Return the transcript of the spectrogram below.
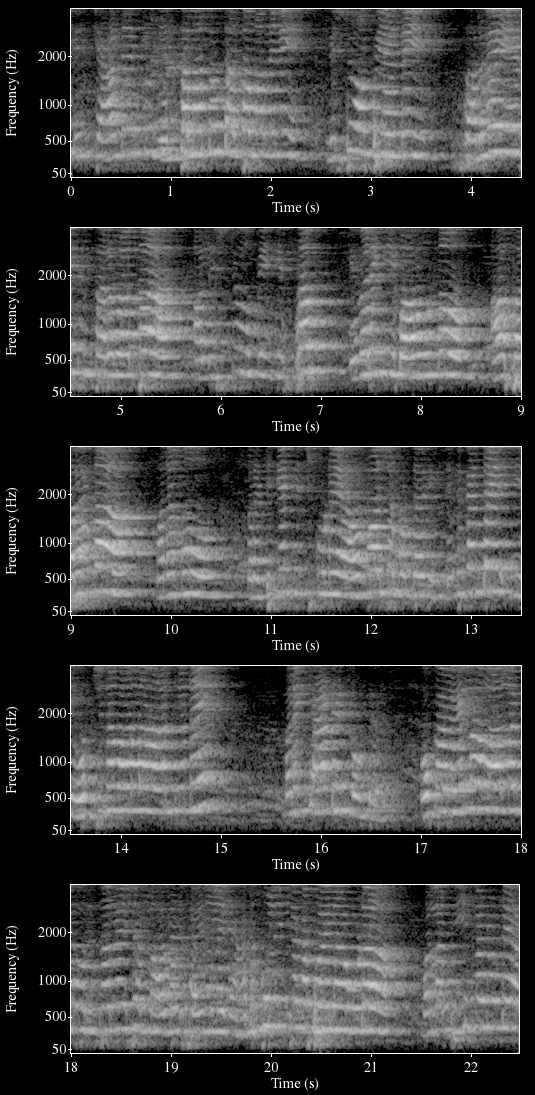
మీరు క్యాండిడేట్లు ఎంతమంది ఉంటే అంతమందిని లిస్టు పంపించండి సర్వే చేసిన తర్వాత ఆ లిస్టు మీకు ఇస్తాం. ఎవరికి బాగుందో ఆ పరంగా మనము మరి టికెట్లు ఇచ్చుకునే అవకాశం ఉంటుంది. ఎందుకంటే ఈ వచ్చిన వాళ్ళ దాంట్లోనే మరి క్యాండిడేట్లు ఉంటారు. ఒకవేళ వాళ్ళకు రిజర్వేషన్లు ఆల్రెడీ ఫైనల్ అయినాయి అనుకూలించకపోయినా కూడా మళ్ళీ దీంట్లో నుండి ఆ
